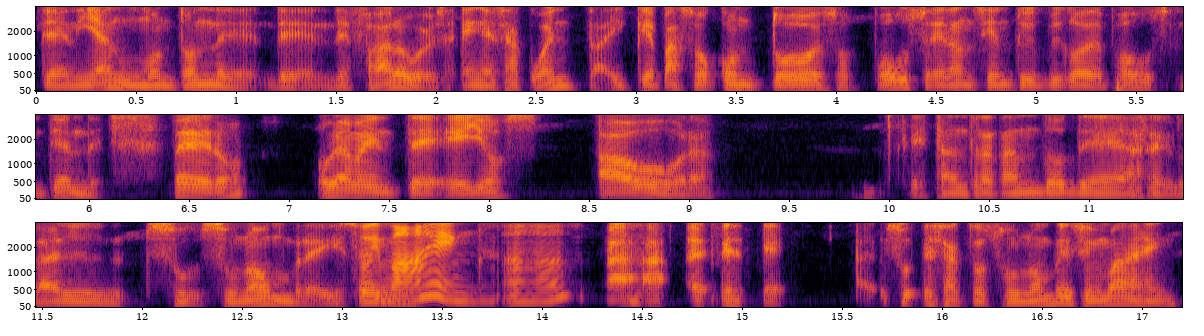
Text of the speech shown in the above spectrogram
tenían un montón de, de, de followers en esa cuenta. ¿Y qué pasó con todos esos posts? Eran ciento y pico de posts, ¿entiendes? Pero, obviamente, ellos ahora están tratando de arreglar su, su nombre. Y Su están- imagen, ajá. Ah, ah, eh, eh, su- exacto, su nombre y su imagen.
